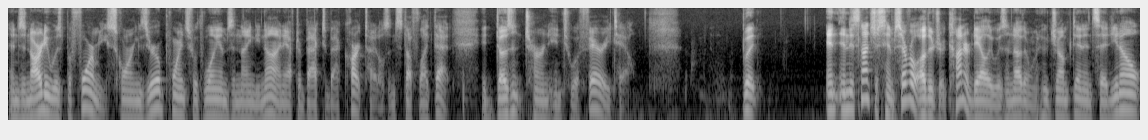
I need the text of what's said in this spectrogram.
And Zanardi was before me, scoring zero points with Williams in 99 after back to back kart titles and stuff like that. It doesn't turn into a fairy tale. But, and, and it's not just him, several other, Connor Daly was another one who jumped in and said, you know,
